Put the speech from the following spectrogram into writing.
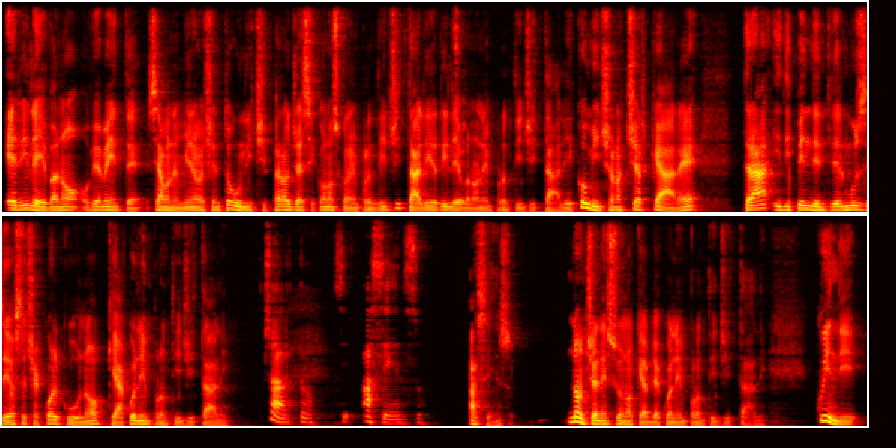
E rilevano, ovviamente siamo nel 1911, però già si conoscono le impronte digitali, rilevano le impronte digitali e cominciano a cercare tra i dipendenti del museo se c'è qualcuno che ha quelle impronte digitali. Certo, sì, ha senso. Ha senso. Non c'è nessuno che abbia quelle impronte digitali. Quindi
